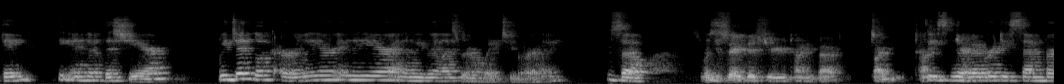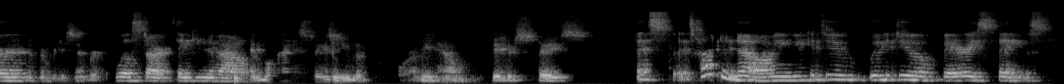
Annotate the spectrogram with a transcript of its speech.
think the end of this year. We did look earlier in the year and then we realized we were way too early. Mm-hmm. So So when you say this year, you're talking about like time. these November, December, November, December. we'll start thinking about. And what kind of space are you looking for? I mean, how big of space? It's, it's hard to know, I mean, we could do, we could do various things.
